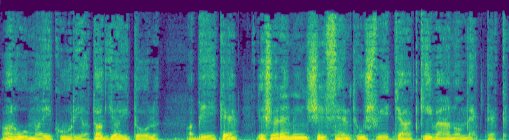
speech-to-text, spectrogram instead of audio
a római kúria tagjaitól, a béke és a reménység szent húsvétját kívánom nektek.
